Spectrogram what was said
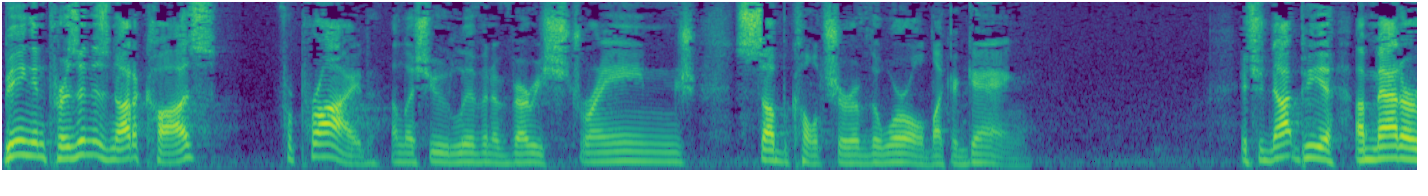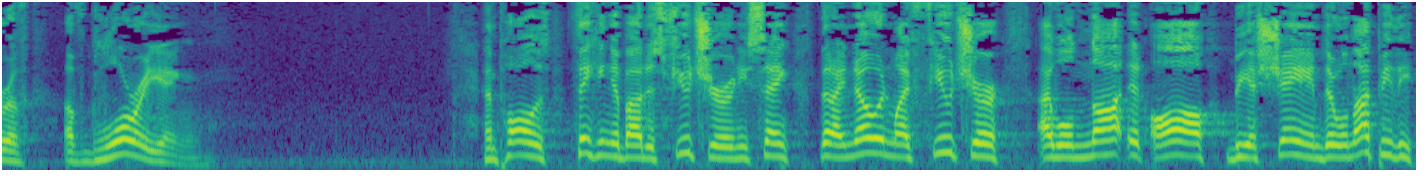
Being in prison is not a cause for pride unless you live in a very strange subculture of the world like a gang. It should not be a, a matter of, of glorying and Paul is thinking about his future and he's saying that I know in my future I will not at all be ashamed. There will not be the,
